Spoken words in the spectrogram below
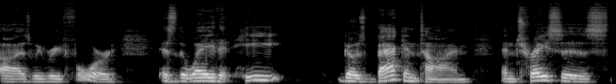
uh, as we read forward, is the way that he goes back in time and traces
